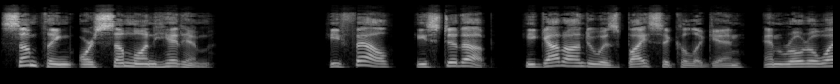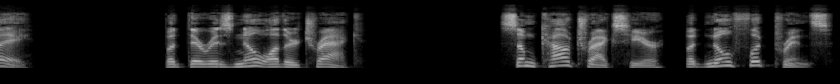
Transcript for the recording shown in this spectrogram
Something or someone hit him. He fell, he stood up, he got onto his bicycle again and rode away. But there is no other track. Some cow tracks here, but no footprints.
